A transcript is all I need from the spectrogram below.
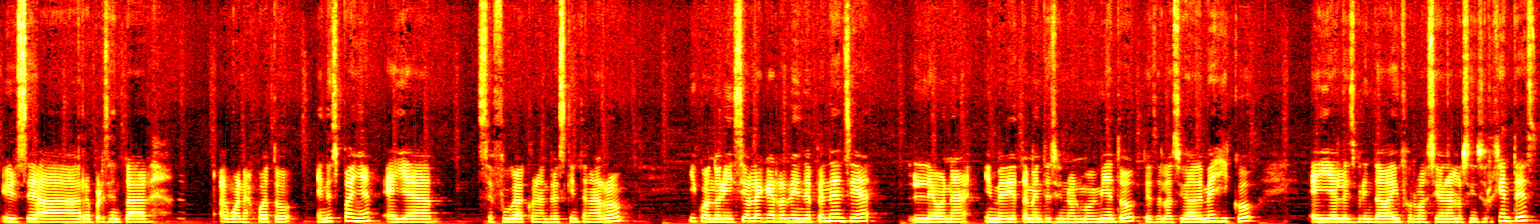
irse a representar a Guanajuato en España, ella se fuga con Andrés Quintana Roo y cuando inició la guerra de independencia, Leona inmediatamente se unió al movimiento desde la Ciudad de México. Ella les brindaba información a los insurgentes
